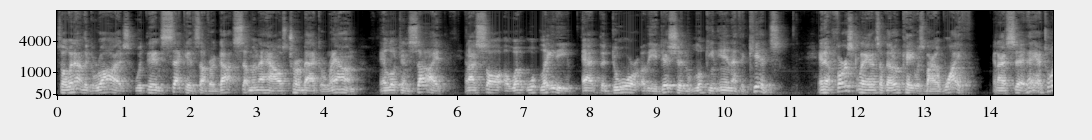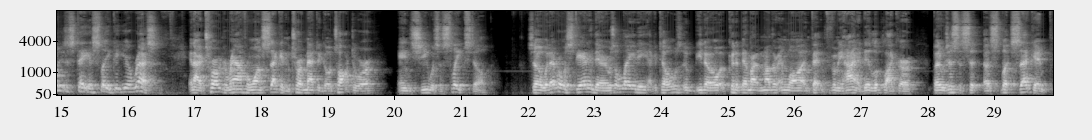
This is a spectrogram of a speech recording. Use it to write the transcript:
So I went out in the garage. Within seconds, I forgot something in the house, turned back around and looked inside. And I saw a lady at the door of the addition looking in at the kids. And at first glance, I thought, okay, it was my wife. And I said, hey, I told you to stay asleep, get your rest. And I turned around for one second and turned back to go talk to her, and she was asleep still. So whatever was standing there, it was a lady. I could tell it was, you know, it could have been my mother-in-law. In fact, from behind, it did look like her, but it was just a split second.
